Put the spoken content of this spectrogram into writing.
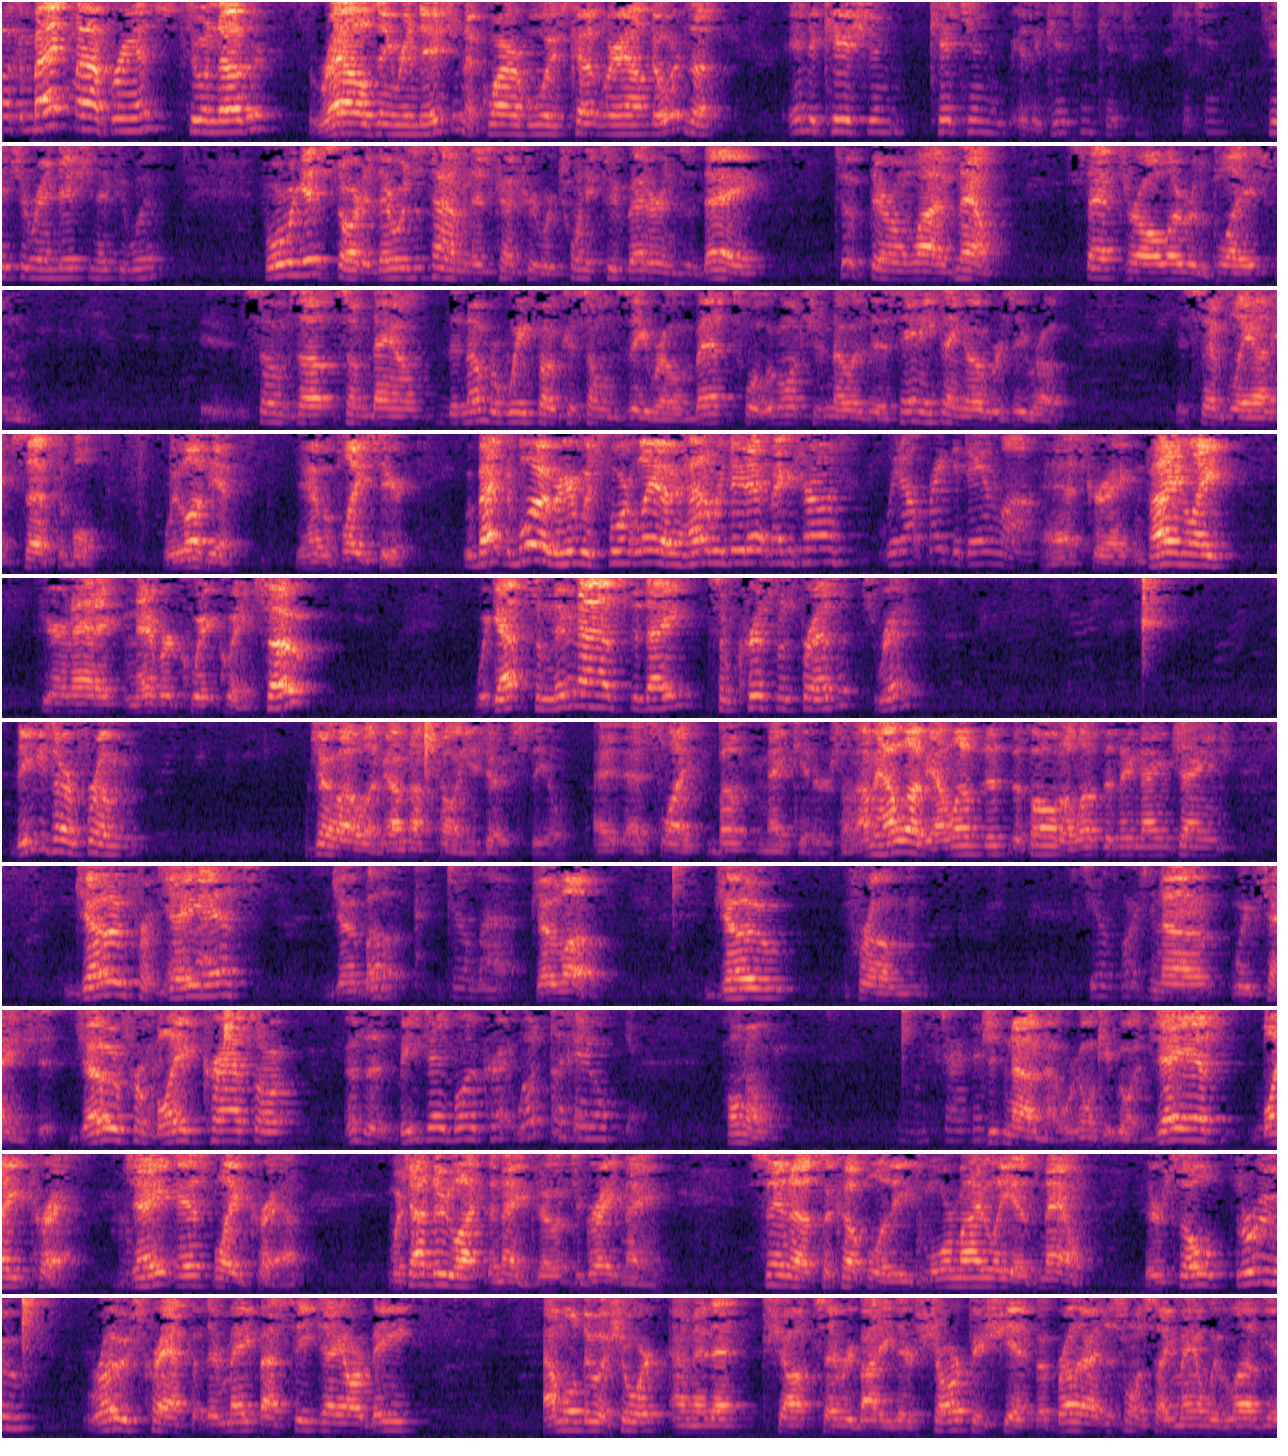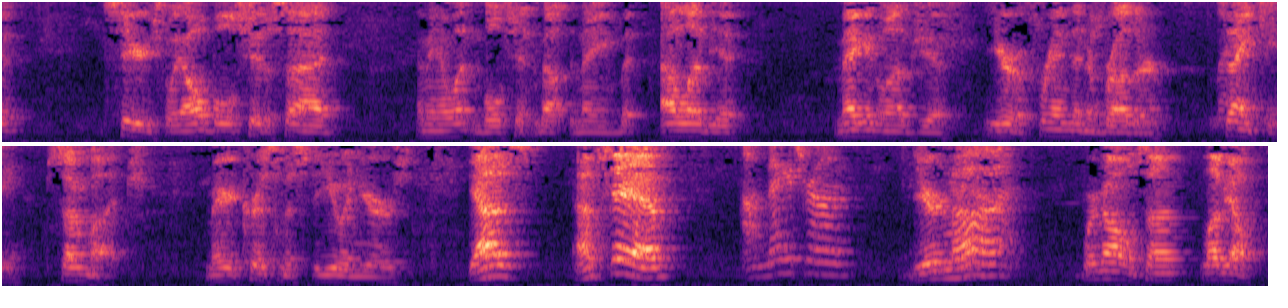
Welcome back, my friends, to another rousing rendition of Choir Boys Cutler Outdoors, a in the kitchen, kitchen, is it kitchen? Kitchen? Kitchen. Kitchen rendition, if you will. Before we get started, there was a time in this country where 22 veterans a day took their own lives. Now, stats are all over the place and some's up, some down. The number we focus on zero, and that's what we want you to know is this: anything over zero is simply unacceptable. We love you. You have a place here. We're back to blue over here with Sport Leo. How do we do that, Megatron? We don't break the damn law. That's correct. And finally, if you're an addict, never quit quitting. So, we got some new knives today, some Christmas presents. Ready? These are from Joe, I love you. I'm not calling you Joe Steel. That's like Buck Naked or something. I mean, I love you. I love the, the thought. I love the new name change. Joe from JS, Joe Buck. Joe Love. Joe Love. Joe from, Steel Fortune. no, we've changed it. Joe from Blade Crafts. Or, is it BJ Blade Craft? What the hell? Yeah. Hold on. we start this? No, no, we're going to keep going. JS Blade Craft. JS Blade Craft, which I do like the name, Joe. It's a great name. Sent us a couple of these more Maileahs. Now, they're sold through Rosecraft, but they're made by CJRB. I'm going to do a short. I know that shocks everybody. They're sharp as shit. But, brother, I just want to say, man, we love you. Seriously, all bullshit aside. I mean, I wasn't bullshitting about the name, but I love you. Megan loves you. You're a friend and a brother. Thank you. you so much. Merry Christmas to you and yours. Guys, I'm Scab. I'm Megatron. You're not. We're gone, son. Love y'all.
